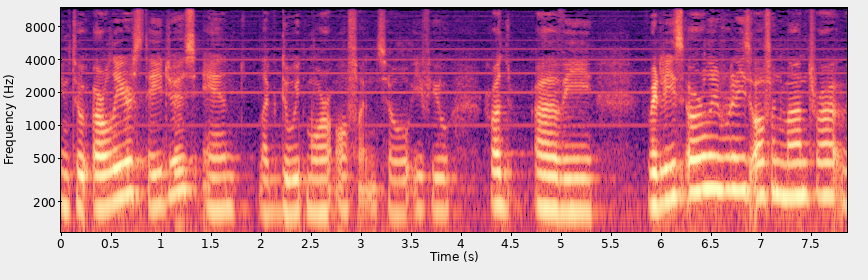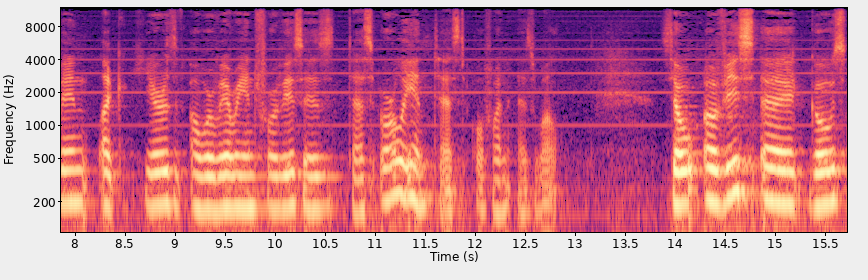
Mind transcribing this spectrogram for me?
into earlier stages and like do it more often. So if you heard uh, the release early, release often mantra, then like here's our variant for this is test early and test often as well. So uh, this uh, goes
